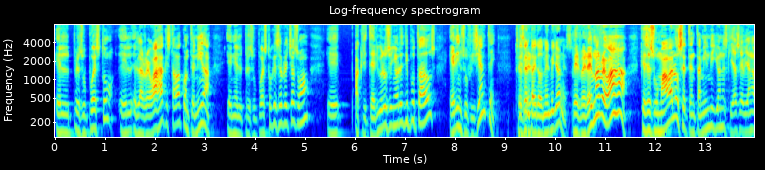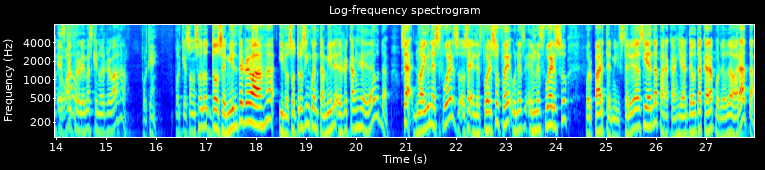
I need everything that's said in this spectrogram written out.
el presupuesto, el- la rebaja que estaba contenida en el presupuesto que se rechazó, eh, a criterio de los señores diputados, era insuficiente. Pero era- 62 mil millones. Pero era una rebaja que se sumaba a los 70 mil millones que ya se habían Es aprobado. que el problema es que no es rebaja, ¿Por qué? porque son solo 12 mil de rebaja y los otros 50 mil es recanje de deuda. O sea, no hay un esfuerzo, o sea, el esfuerzo fue un, es- un esfuerzo por parte del Ministerio de Hacienda para canjear deuda cara por deuda barata,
